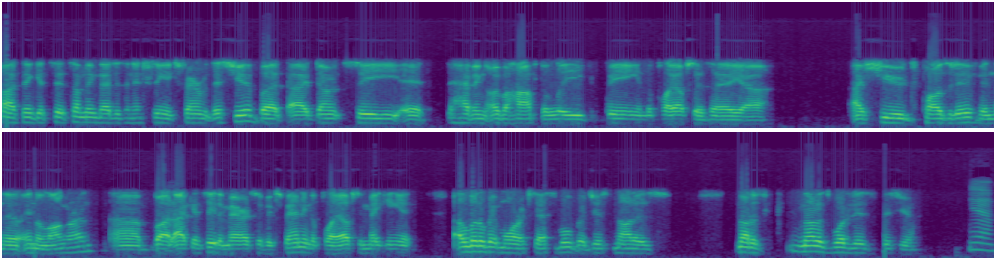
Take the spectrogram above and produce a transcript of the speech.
I think it's it's something that is an interesting experiment this year. But I don't see it having over half the league being in the playoffs is a uh, a huge positive in the in the long run. Uh, but I can see the merits of expanding the playoffs and making it a little bit more accessible, but just not as not as not as what it is this year. Yeah.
